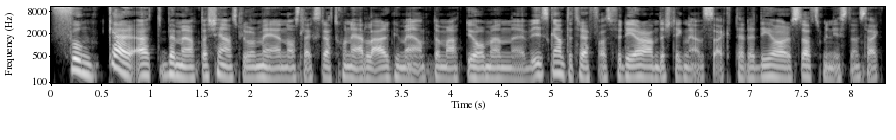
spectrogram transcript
funkar att bemöta känslor med någon slags rationella argument om att ja, men eh, vi ska inte träffas för det har Anders Tegnell sagt eller det har statsministern sagt.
